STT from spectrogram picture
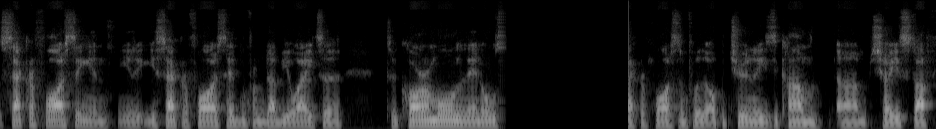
sacrificing and you know you sacrifice heading from WA to to Corrimal, and then also sacrificing for the opportunities to come, um, show your stuff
